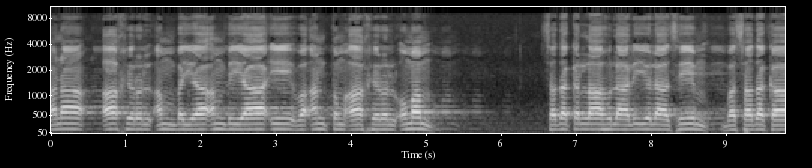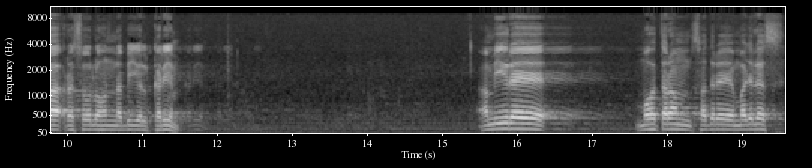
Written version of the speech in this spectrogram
انا آخر الانبیاء انبیائی وانتم آخر الامم صدق اللہ العلی العظیم و صدق رسول النبی الکریم۔ امیر محترم صدر مجلس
